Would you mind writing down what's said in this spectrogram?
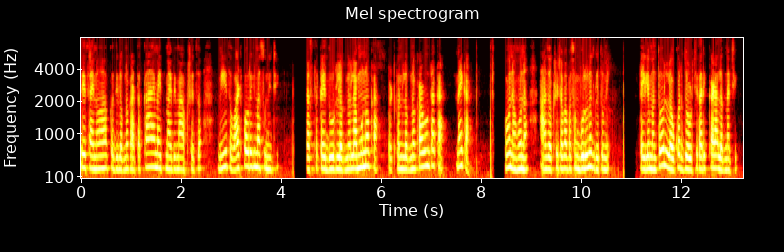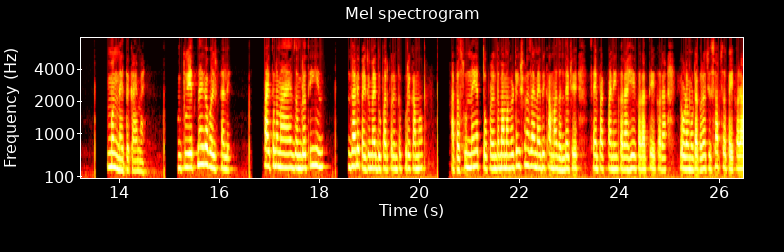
तेच आहे ना कधी लग्न काढतात काय माहीत नाही बी मा अक्षयचं. मी तर वाट पाहू मा सुनीची. जास्त काही दूर लग्न लांबू नका. पटकन लग्न काढून टाका. नाही का? हो ना हो ना. आज अक्षयच्या बाबासंग बोलूनच घेतो मी. त्याला म्हणतो लवकर जवळची तारीख काढा लग्नाची. मग नाही तर काय माय? मग तू येत नाही का भजनाले? पाहतो ना माय जमलं ते येईन. झाले पाहिजे माय दुपारपर्यंत पुरे कामं. आता सून नाही येत तोपर्यंत मामाकडे टेन्शनच आहे माय बी कामाधंद्याचे स्वयंपाक पाणी करा हे करा ते करा. एवढ्या मोठ्या घराची साफसफाई करा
